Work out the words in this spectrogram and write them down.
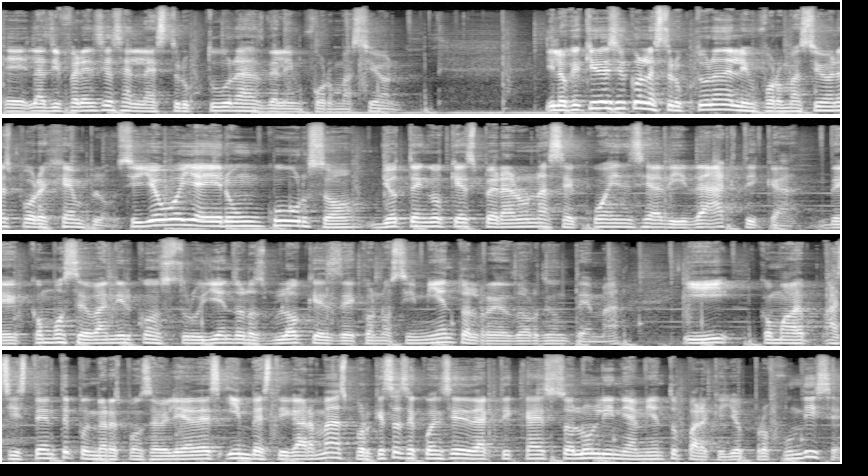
eh, las diferencias en la estructura de la información. Y lo que quiero decir con la estructura de la información es, por ejemplo, si yo voy a ir a un curso, yo tengo que esperar una secuencia didáctica de cómo se van a ir construyendo los bloques de conocimiento alrededor de un tema. Y como asistente, pues mi responsabilidad es investigar más, porque esa secuencia didáctica es solo un lineamiento para que yo profundice.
